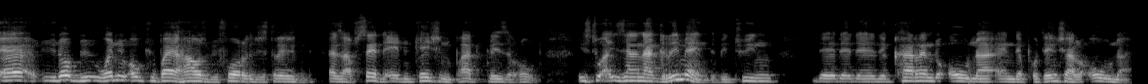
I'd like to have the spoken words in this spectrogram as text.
uh, you know, when you occupy a house before registration, as I've said, the education part plays a role. Is to is an agreement between the, the, the, the, current owner and the potential owner.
